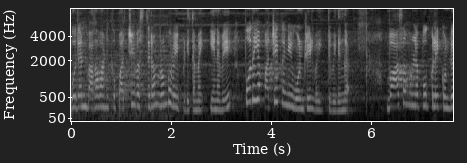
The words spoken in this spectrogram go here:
புதன் பகவானுக்கு பச்சை வஸ்திரம் ரொம்பவே பிடித்தமை. எனவே புதிய பச்சை துணி ஒன்றில் வைத்து விடுங்க. வாசமுள்ள பூக்களை கொண்டு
